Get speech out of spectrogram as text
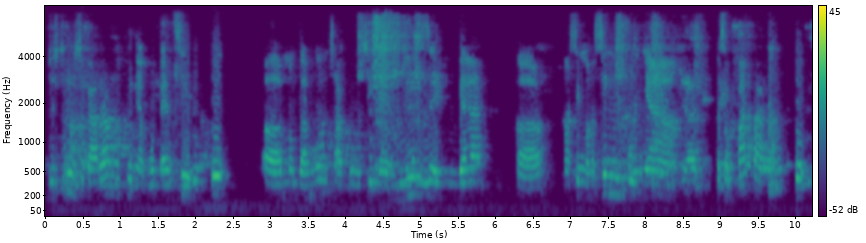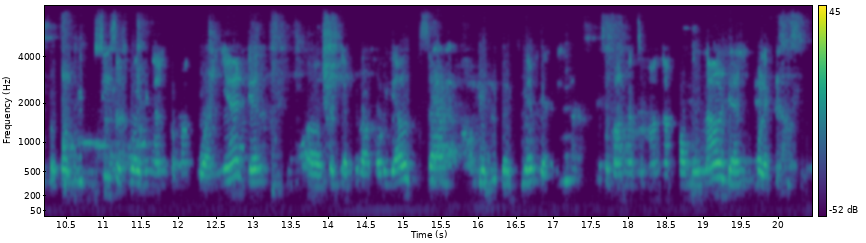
justru sekarang punya potensi untuk uh, membangun satu sinergi sehingga uh, masing-masing punya kesempatan untuk berkontribusi sesuai dengan kemampuannya dan uh, kerja kuratorial bisa menjadi bagian dari semangat-semangat komunal dan kolektivisme.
